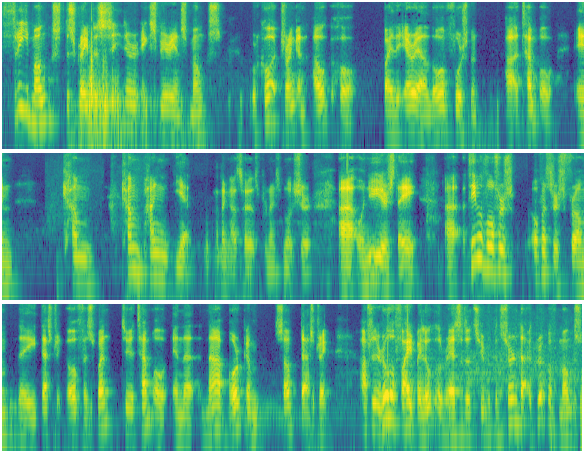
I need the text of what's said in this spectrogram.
Three monks, described as senior experienced monks, were caught drinking alcohol by the area law enforcement at a temple in Kam Kampangayet. I think that's how it's pronounced. I'm not sure. Uh, on New Year's Day, uh, a team of officers officers from the district office went to a temple in the Na Borkum sub district after they were notified by local residents who were concerned that a group of monks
